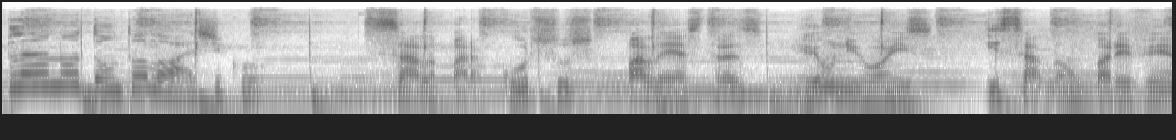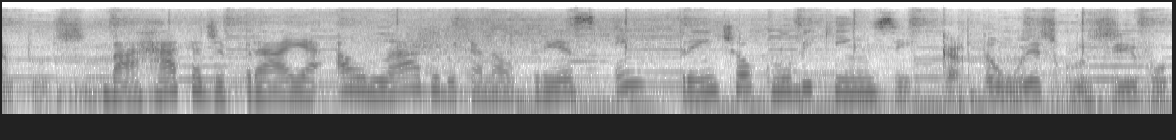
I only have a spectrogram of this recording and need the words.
Plano Odontológico sala para cursos, palestras, reuniões e salão para eventos. Barraca de praia ao lado do Canal 3, em frente ao Clube 15. Cartão exclusivo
